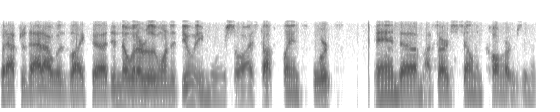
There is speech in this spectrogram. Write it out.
But after that, I was like, uh, I didn't know what I really wanted to do anymore, so I stopped playing sports and um, I started selling cars. And a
